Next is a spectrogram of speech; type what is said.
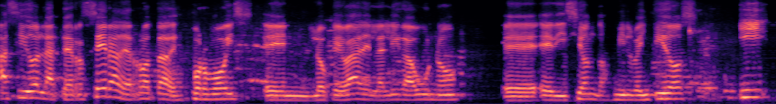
Ha sido la tercera derrota de Sport Boys en lo que va de la Liga 1 eh, edición 2022 y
